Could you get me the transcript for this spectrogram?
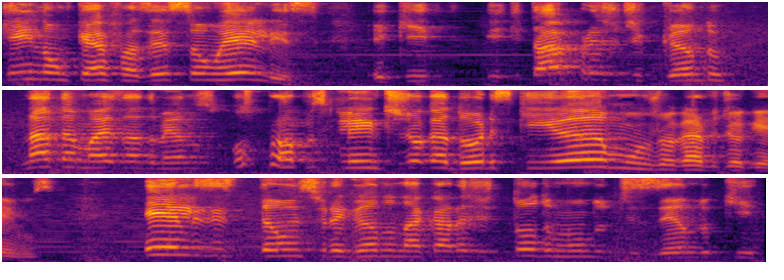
quem não quer fazer são eles, e que está prejudicando nada mais, nada menos, os próprios clientes jogadores que amam jogar videogames. Eles estão esfregando na cara de todo mundo dizendo que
